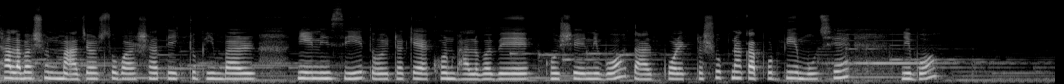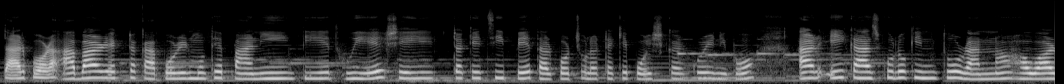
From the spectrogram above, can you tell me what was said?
থালা বাসন মাজার সোবার সাথে একটু ভিমবার নিয়ে নিছি। তো এটাকে এখন ভালোভাবে ঘষে নিব। তারপর একটা শুকনা কাপড় দিয়ে মুছে নিব। তারপর আবার একটা কাপড়ের মধ্যে পানি দিয়ে ধুয়ে সেইটাকে চিপে তারপর চুলাটাকে পরিষ্কার করে নিব। আর এই কাজগুলো কিন্তু রান্না হওয়ার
